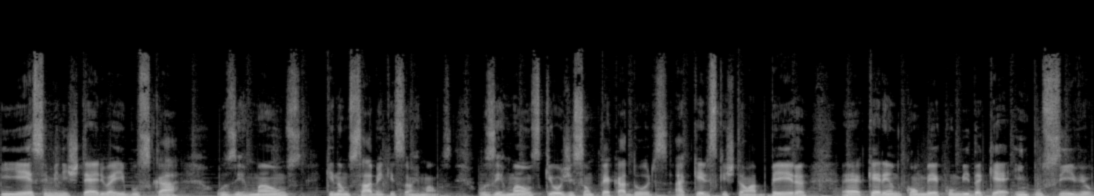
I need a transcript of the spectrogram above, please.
E esse ministério é ir buscar os irmãos que não sabem que são irmãos, os irmãos que hoje são pecadores, aqueles que estão à beira é, querendo comer comida que é impossível.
